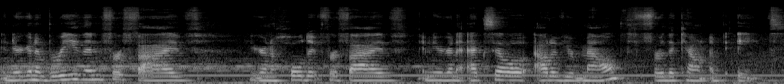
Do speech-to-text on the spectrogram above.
and you're going to breathe in for five. You're going to hold it for five, and you're going to exhale out of your mouth for the count of eight.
